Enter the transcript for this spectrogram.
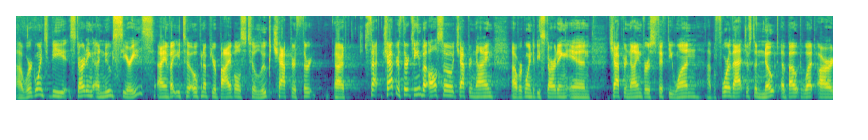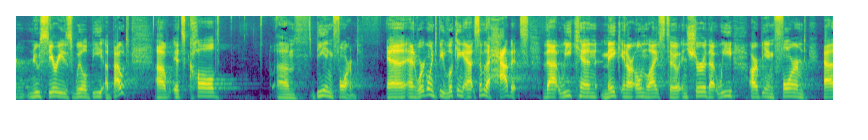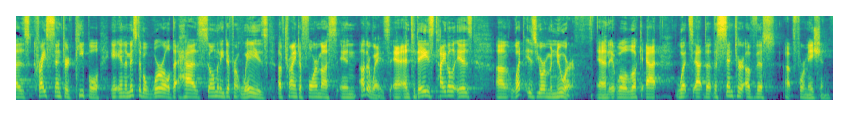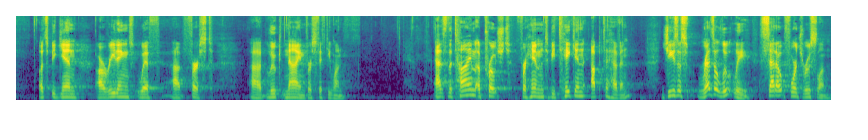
Uh, we're going to be starting a new series. I invite you to open up your Bibles to Luke chapter, thir- uh, chapter 13, but also chapter 9. Uh, we're going to be starting in chapter 9, verse 51. Uh, before that, just a note about what our new series will be about. Uh, it's called um, Being Formed. And, and, we're going to be looking at some of the habits that we can make in our own lives to ensure that we are being formed as Christ centered people in the midst of a world that has so many different ways of trying to form us in other ways. And today's title is uh, What is Your Manure? And it will look at what's at the, the center of this uh, formation. Let's begin our readings with uh, first uh, Luke 9, verse 51. As the time approached for him to be taken up to heaven, Jesus resolutely set out for Jerusalem,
